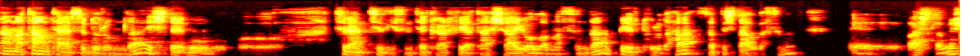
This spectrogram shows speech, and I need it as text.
Ama tam tersi durumda işte bu trend çizgisini tekrar fiyat aşağı yollamasında bir tur daha satış dalgasını başlamış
